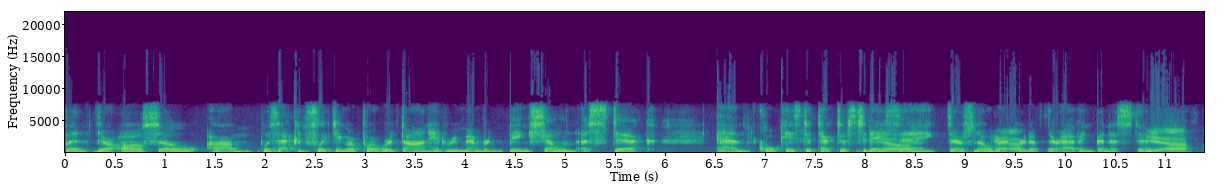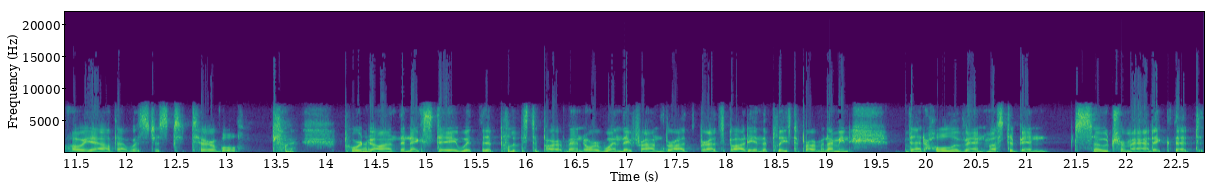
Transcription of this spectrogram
But there also um, was that conflicting report where Don had remembered being shown a stick and cold case detectives today yeah. saying there's no yeah. record of there having been a stick. Yeah. Oh, yeah. That was just terrible. Poor. Don the next day with the police department, or when they found Brad, Brad's body in the police department. I mean, that whole event must have been so traumatic that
